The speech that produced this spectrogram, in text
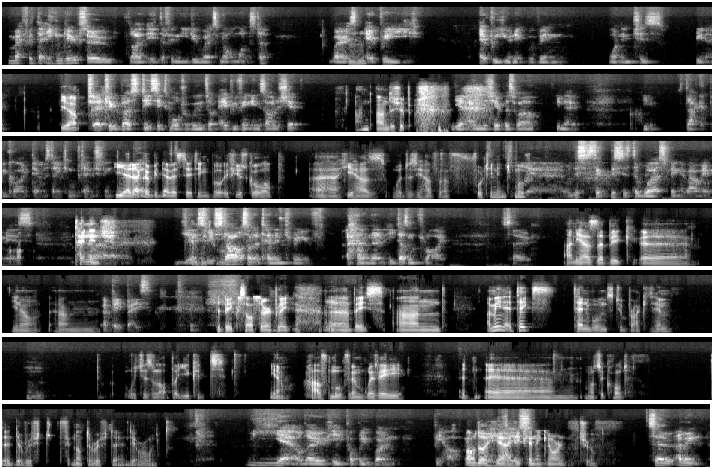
method that he can do, so like the thing that you do where it's not a monster, where it's Mhm. every every unit within one inches, you know, Yeah, two plus d six mortal wounds on everything inside the ship. and, and the ship. Yeah, and the ship as well. You know, you, that could be quite devastating potentially. yeah, that But- could be devastating. But if you go up, uh, he has what does he have? A 14 inch move? Yeah, well, this is the this is the worst thing about him is 10 inch. Uh, yeah, so he starts on a ten inch move and then he doesn't fly. So and he has the big, uh, you know, um, a big base. the big saucer plate Yeah. uh, base. And I mean, it takes 10 wounds to bracket him, Mhm. which is a lot, but you could, you know, have move him with a, a um, what's it called? The, the rift, not the rift, the, the other one. Yeah, although he probably won't be half. Although, yeah, he can ignore it. True. So I mean,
